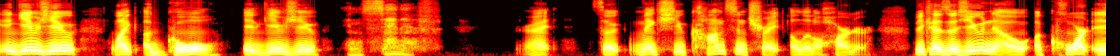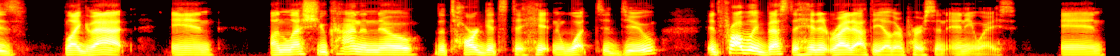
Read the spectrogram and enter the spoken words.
It gives you like a goal. It gives you incentive, right? So it makes you concentrate a little harder. Because as you know, a court is like that. And unless you kind of know the targets to hit and what to do, it's probably best to hit it right at the other person anyways. And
